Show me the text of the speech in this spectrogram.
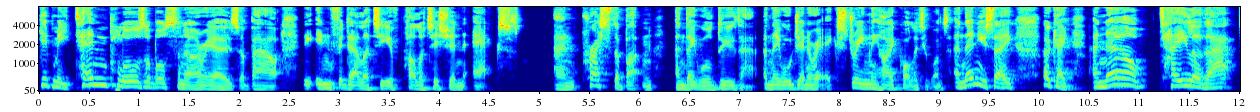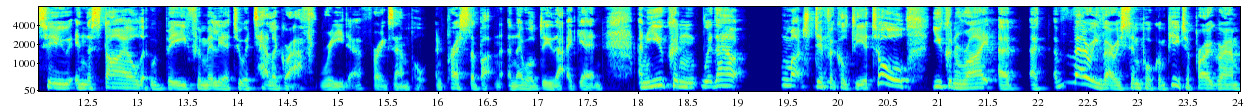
give me ten plausible scenarios about the infidelity of politician X. and press the button and they will do that and they will generate extremely high quality ones. And then you say, okay, and now tailor that to in the style that would be familiar to a telegraph reader, for example, and press the button and they will do that again. And you can, without much difficulty at all, you can write a, a, a, very, very simple computer program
